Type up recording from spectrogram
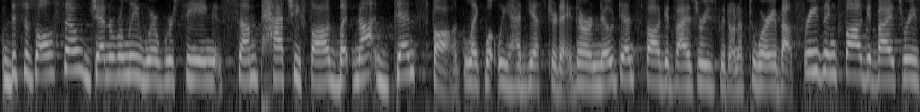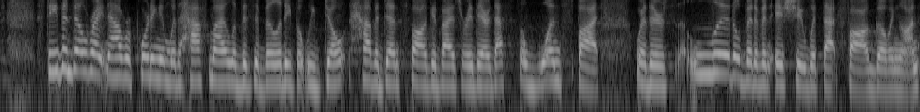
This is also generally where we're seeing some patchy fog, but not dense fog like what we had yesterday. There are no dense fog advisories. We don't have to worry about freezing fog advisories. Stephenville right now reporting in with a half mile of visibility, but we don't have a dense fog advisory there. That's the one spot where there's a little bit of an issue with that fog going on.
